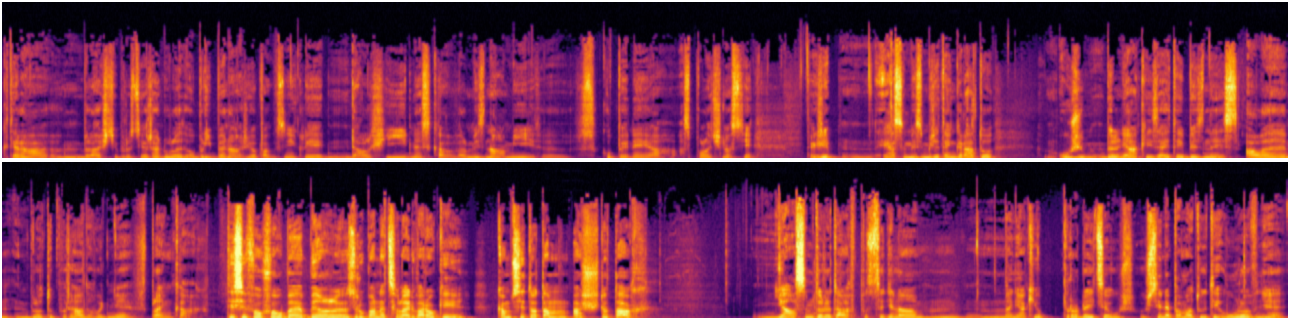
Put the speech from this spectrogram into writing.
která hm, byla ještě prostě řadu let oblíbená, že opak vznikly další dneska velmi známé eh, skupiny a, a společnosti. Takže hm, já si myslím, že tenkrát to už byl nějaký zajetý biznis, ale bylo to pořád hodně v plenkách. Ty jsi v OVB byl zhruba necelé dva roky. Kam si to tam až dotáh? Já jsem to dotáhl v podstatě na, na nějakého prodejce, už, už si nepamatuju ty úrovně,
